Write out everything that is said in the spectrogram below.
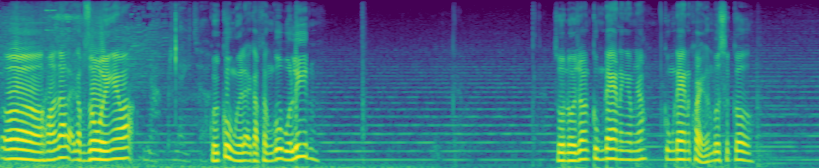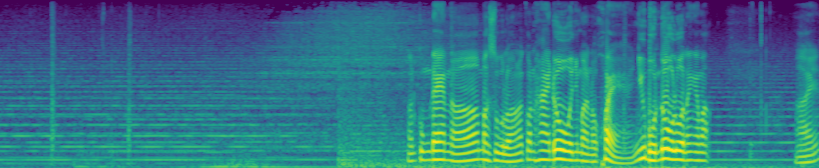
Ờ hóa ra lại gặp rồi anh em ạ. Cuối cùng thì lại gặp thằng Goblin. Dồn đồ cho con cung đen anh em nhá. Cung đen khỏe hơn Berserker. Con cung đen nó mặc dù nó là con 2 đô nhưng mà nó khỏe như 4 đô luôn anh em ạ. Đấy,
